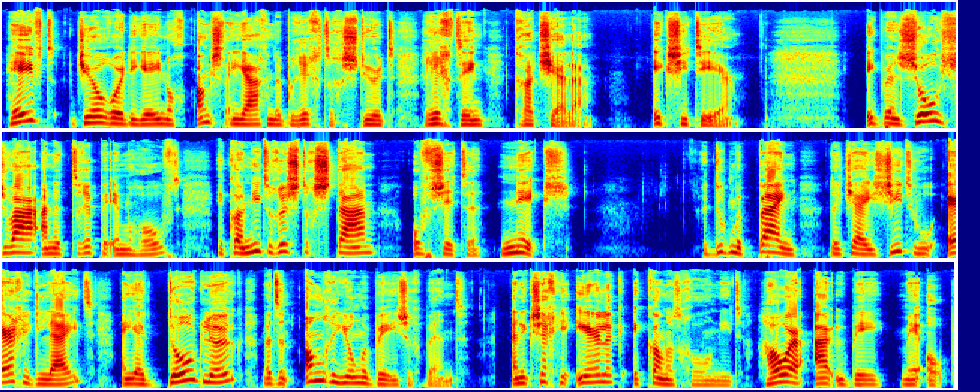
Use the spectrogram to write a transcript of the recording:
heeft Jill Roydier nog angstaanjagende berichten gestuurd richting Graciela. Ik citeer. Ik ben zo zwaar aan het trippen in mijn hoofd. Ik kan niet rustig staan of zitten. Niks. Het doet me pijn dat jij ziet hoe erg ik lijd en jij doodleuk met een andere jongen bezig bent. En ik zeg je eerlijk, ik kan het gewoon niet. Hou er AUB mee op.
